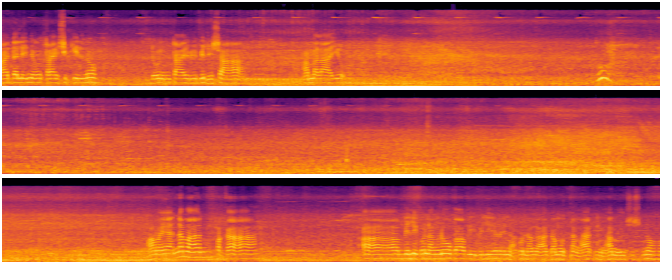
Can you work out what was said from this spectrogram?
ah, dalhin yung tricycle no. Doon tayo bibili sa ah, malayo. Huh. Mamaya naman, pagka ah, bili ko ng lugaw, bibili rin ako ng ah, gamot ng aking amisis, no.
